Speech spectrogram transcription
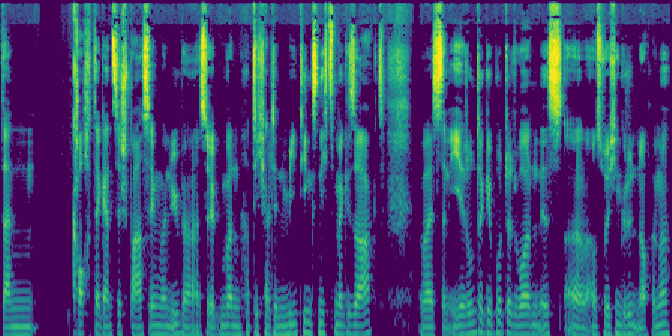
dann kocht der ganze Spaß irgendwann über. Also irgendwann hatte ich halt in Meetings nichts mehr gesagt, weil es dann eher runtergebuttert worden ist, äh, aus welchen Gründen auch immer.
